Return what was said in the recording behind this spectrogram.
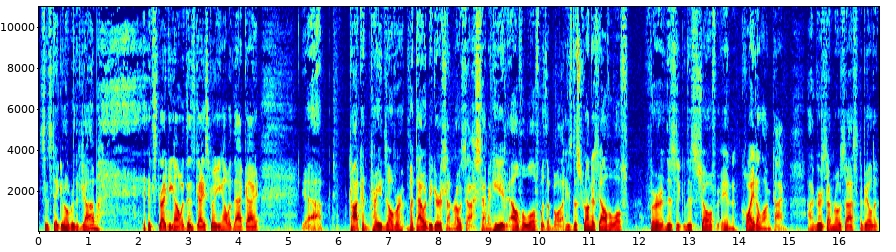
since taking over the job. it's striking out with this guy, striking out with that guy. Yeah, talking trades over, but that would be Gersson Rosas. I mean, he is alpha wolf with a bullet. He's the strongest alpha wolf for this this show in quite a long time. Uh, Gersson Rosas to be able to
